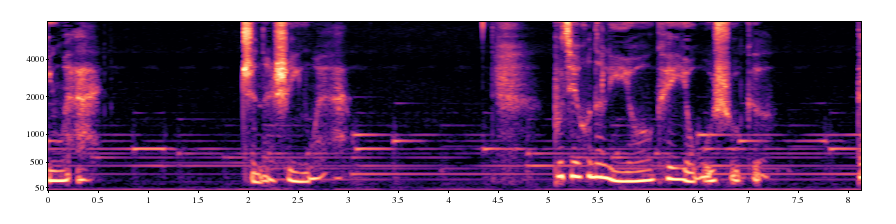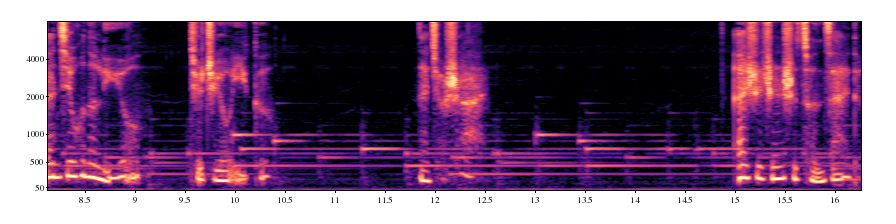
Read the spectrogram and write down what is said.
因为爱，只能是因为爱。不结婚的理由可以有无数个，但结婚的理由却只有一个，那就是爱。爱是真实存在的，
